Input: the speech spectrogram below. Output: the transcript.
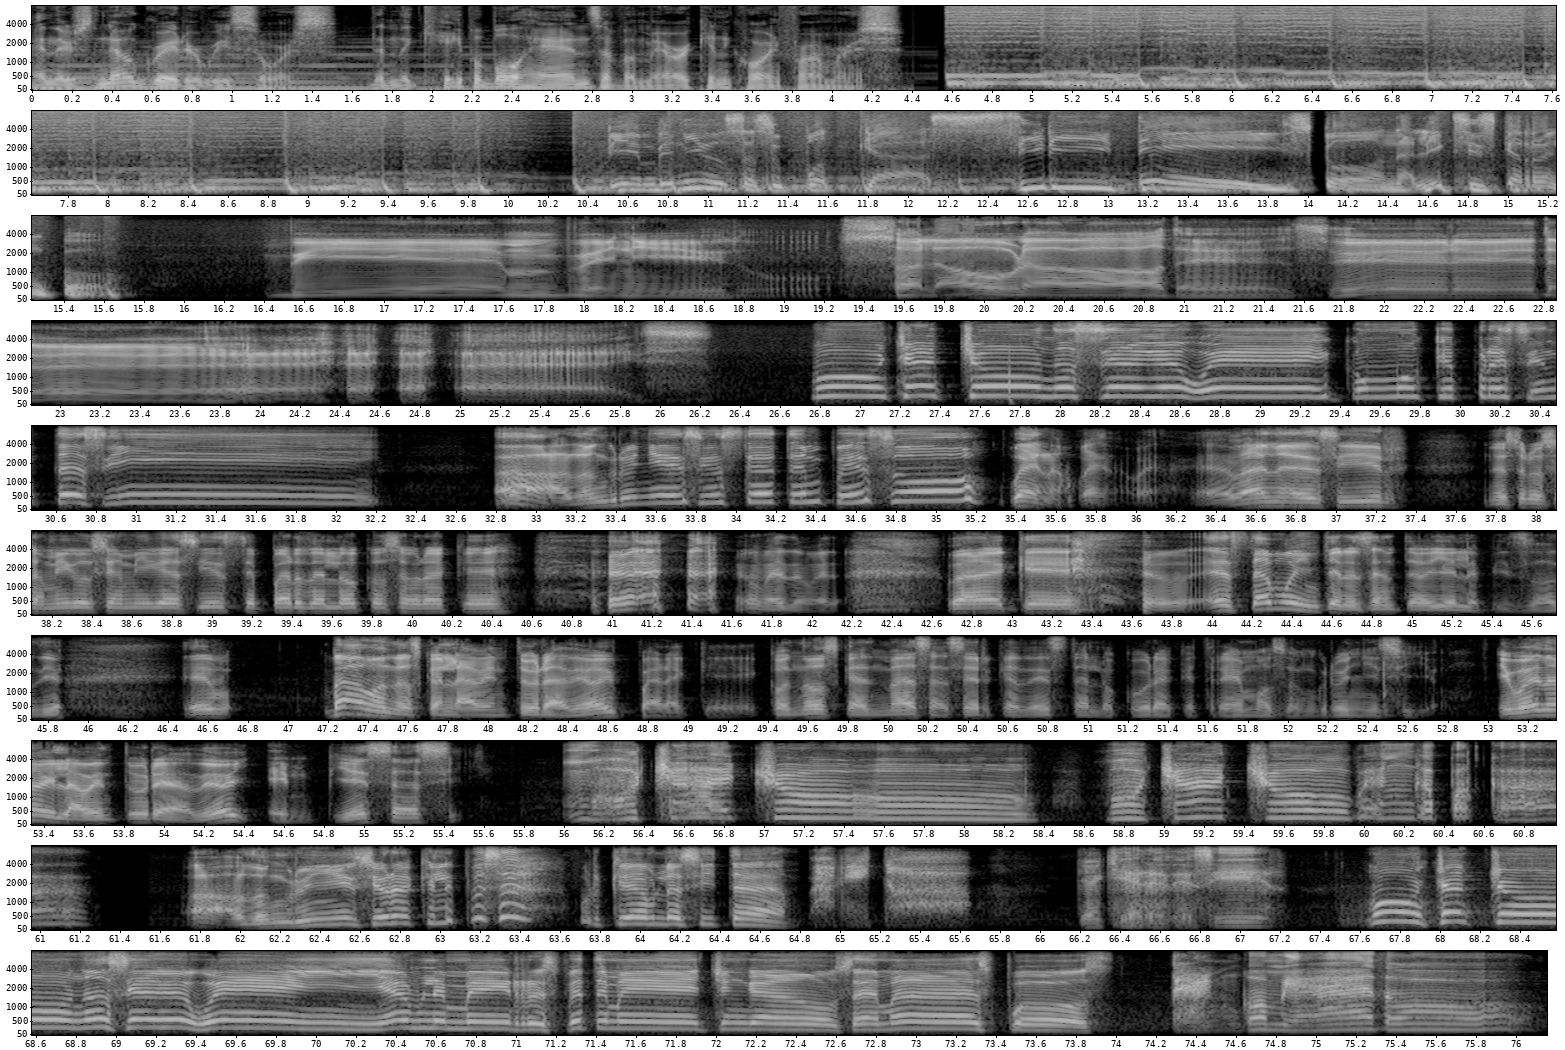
And there's no greater resource than the capable hands of American corn farmers. Bienvenidos a su podcast City Days con Alexis Carranco. Bienvenidos a la hora de City Muchacho, no se haga güey, ¿cómo que presenta así? Ah, don Gruñez, ¿y usted empezó? Bueno, bueno, bueno, eh, van a decir nuestros amigos y amigas y este par de locos ahora que... bueno, bueno, para que... Está muy interesante hoy el episodio. Eh, vámonos con la aventura de hoy para que conozcan más acerca de esta locura que traemos don Gruñiz y yo. Y bueno, y la aventura de hoy empieza así. Muchacho, muchacho, venga para acá. Ah, don Gruñiz, ¿y ahora qué le pasa? ¿Por qué habla así tan bajito? ¿Qué quiere decir? Muchacho, no se haga güey, hábleme y respéteme, chingados. Además, pues, tengo miedo.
